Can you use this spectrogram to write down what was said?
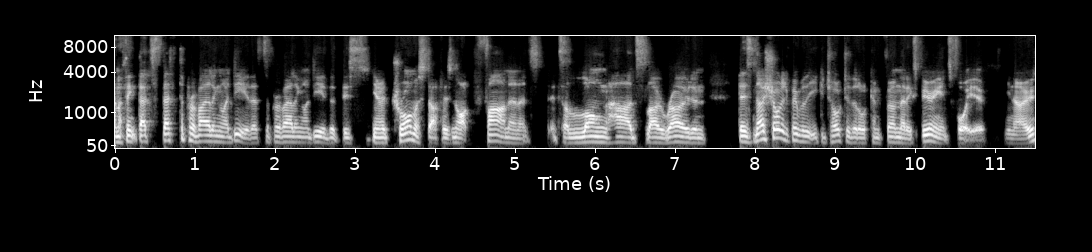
and I think that's that's the prevailing idea. That's the prevailing idea that this you know trauma stuff is not fun and it's it's a long, hard, slow road. And there's no shortage of people that you can talk to that will confirm that experience for you. You know,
